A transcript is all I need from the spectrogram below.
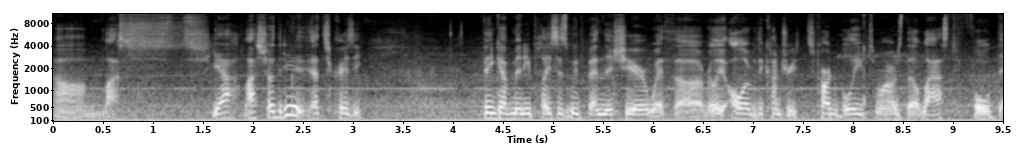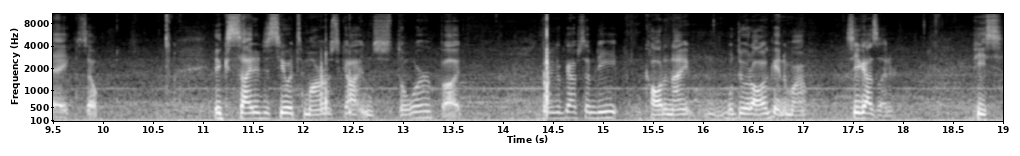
Um, last yeah, last show of the day. That's crazy. Think of many places we've been this year with uh, really all over the country. It's hard to believe tomorrow's the last full day. So excited to see what tomorrow's got in store, but gonna go grab something to eat, call it a night, we'll do it all again tomorrow. See you guys later. Peace.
